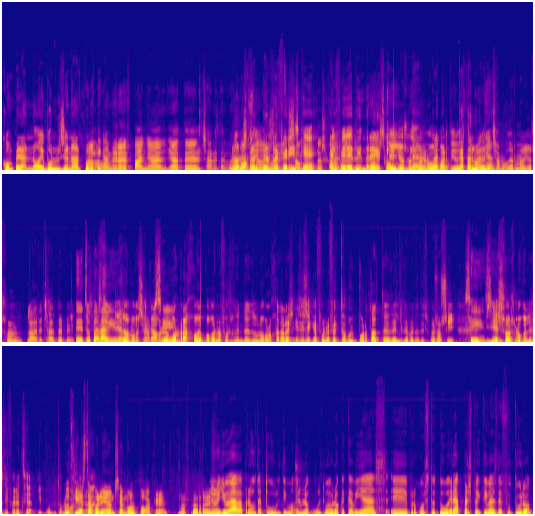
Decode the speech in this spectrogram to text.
com per a no evolucionar No, la políticament. bandera d'Espanya, el yate, el xalet en la No, no, però, però em són que el fet de tindre es que ellos no la, son un partido de extrema derecha moderno, ellos son la derecha del PP. De que toda la vida. Porque se cabreó Sí. con Rajoy porque no fue suficientemente duro con los catalanes. Ese sí que fue un efecto muy importante del independentismo. Eso sí. Sí, y sí. eso es lo que les diferencia. Y punto. Lucía Pues, poniéndose molt poc, eh? No és per res. No, no, yo iba a preguntar, tu último, el blo- último bloque que habías eh, propuesto tú era perspectivas de futuro.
